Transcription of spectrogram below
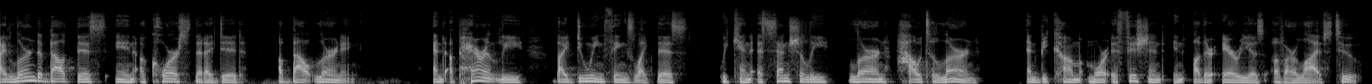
I learned about this in a course that I did about learning. And apparently, by doing things like this, we can essentially learn how to learn and become more efficient in other areas of our lives too.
